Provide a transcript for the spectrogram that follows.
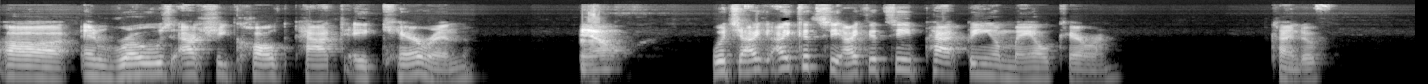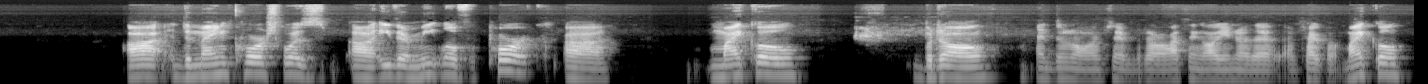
Uh, and Rose actually called Pat a Karen, Yeah. which I, I could see. I could see Pat being a male Karen, kind of. Uh, the main course was uh, either meatloaf or pork. Uh, Michael Badal. I don't know what I'm saying, Badal. I think all you know that I'm talking about Michael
